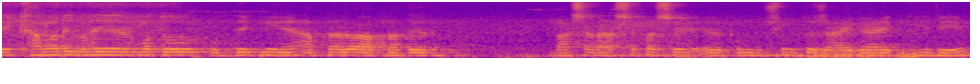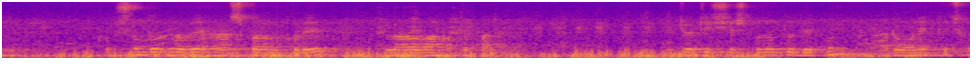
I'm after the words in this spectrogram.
এই খামারি ভাইয়ের মতো উদ্যোগ নিয়ে আপনারাও আপনাদের বাসার আশেপাশে এরকম সীমিত জায়গায় ঘিরে খুব সুন্দরভাবে হাঁস পালন করে লাভবান হতে পারেন। ভিডিওটি শেষ পর্যন্ত দেখুন, আরও অনেক কিছু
